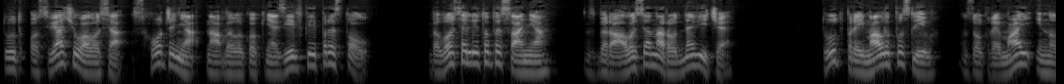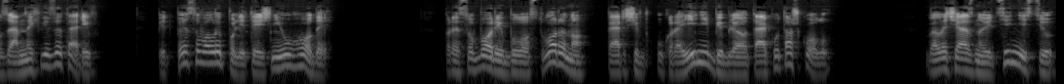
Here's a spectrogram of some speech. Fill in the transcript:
Тут освячувалося сходження на Великокнязівський престол, велося літописання, збиралося народне віче. Тут приймали послів, зокрема й іноземних візитерів, підписували політичні угоди. При соборі було створено перші в Україні бібліотеку та школу. Величезною цінністю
